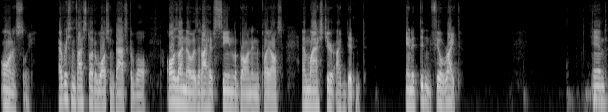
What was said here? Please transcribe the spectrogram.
honestly. Ever since I started watching basketball, all I know is that I have seen LeBron in the playoffs, and last year I didn't. And it didn't feel right. And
